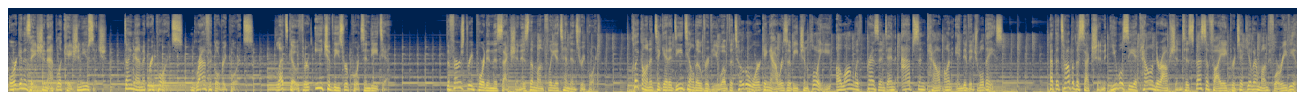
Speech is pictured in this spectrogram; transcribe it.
organization application usage, dynamic reports, graphical reports. Let's go through each of these reports in detail. The first report in this section is the monthly attendance report. Click on it to get a detailed overview of the total working hours of each employee along with present and absent count on individual days. At the top of the section, you will see a calendar option to specify a particular month for review.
